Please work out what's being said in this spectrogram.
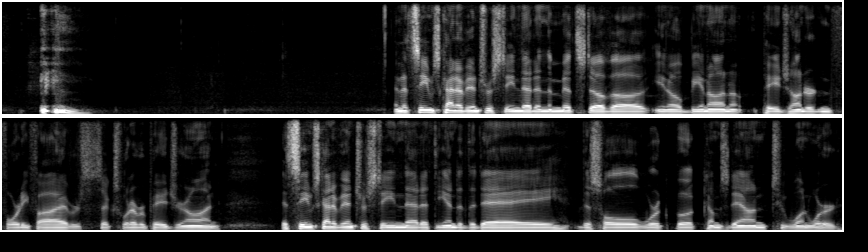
and it seems kind of interesting that in the midst of uh, you know being on page 145 or 6, whatever page you're on, it seems kind of interesting that at the end of the day, this whole workbook comes down to one word.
